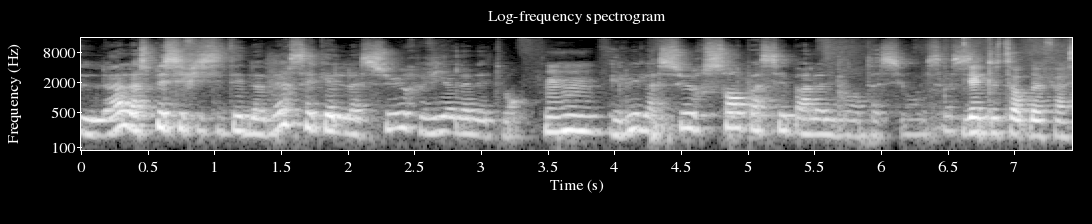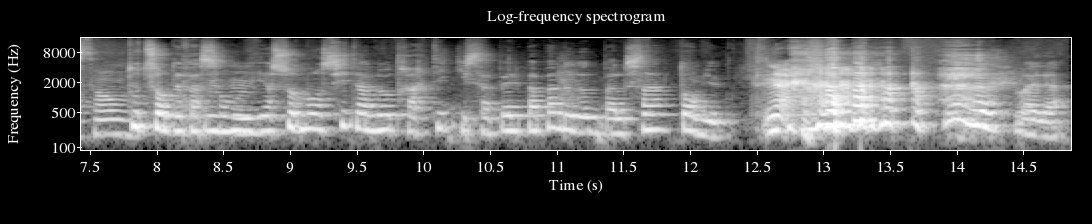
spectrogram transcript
là, la spécificité de la mère, c'est qu'elle l'assure via l'allaitement. Mhm. Et lui, l'assure sans passer par l'alimentation. il y a toutes sortes de façons. Toutes sortes de façons. Mhm. Il y a sur mon site un autre article qui s'appelle Papa ne donne pas le sein, tant mieux. voilà.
